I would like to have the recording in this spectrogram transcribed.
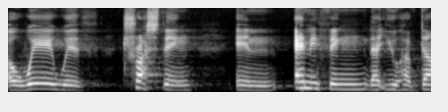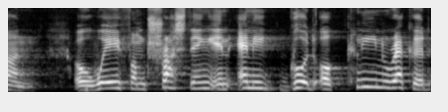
away with trusting in anything that you have done away from trusting in any good or clean record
